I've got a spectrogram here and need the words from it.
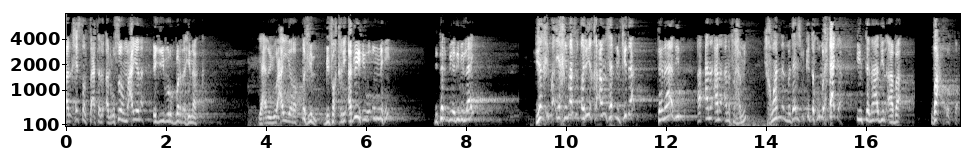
الحصة بتاعت الرسوم المعينة يجيب برا هناك. يعني يعير الطفل بفقر أبيه وأمه. دي تربية دي بالله؟ يا أخي ما, يا أخي ما في طريقة أمثل من كده. تنادي أنا, أنا, أنا فهمي. إخواننا المدارس ممكن تكون محتاجة. أنت نادي الآباء. ضع خطة.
